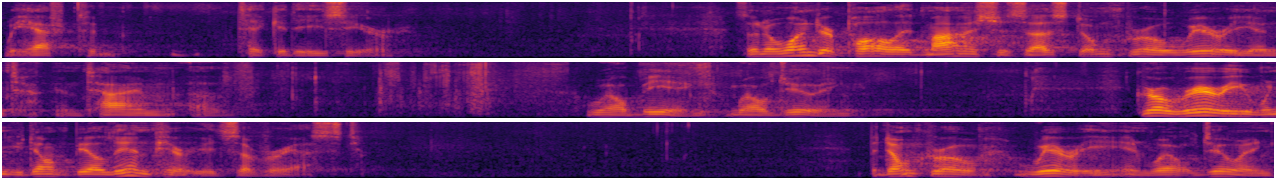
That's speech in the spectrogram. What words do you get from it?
we have to take it easier. So, no wonder Paul admonishes us don't grow weary in, t- in time of well being, well doing. Grow weary when you don't build in periods of rest. But don't grow weary in well doing.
